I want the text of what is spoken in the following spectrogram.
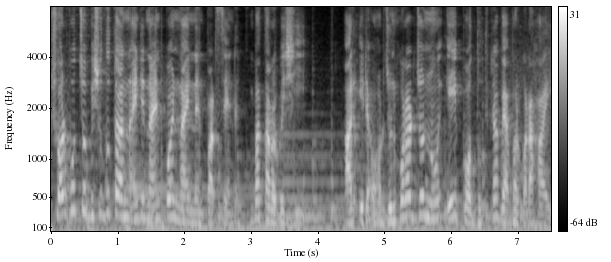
সর্বোচ্চ বিশুদ্ধতা ninety nine point nine nine percent বা তারও বেশি। আর এটা অর্জন করার জন্য এই পদ্ধতিটা ব্যবহার করা হয়।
